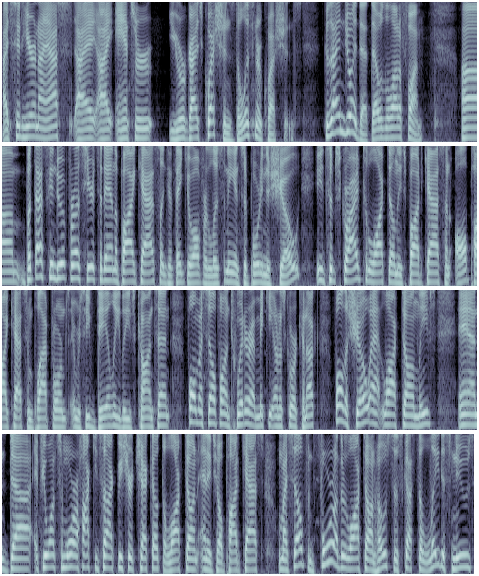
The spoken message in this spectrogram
I sit here and I ask, I, I answer your guys' questions, the listener questions, because I enjoyed that. That was a lot of fun. Um, but that's going to do it for us here today on the podcast. I'd like to thank you all for listening and supporting the show. You can subscribe to the Locked On Leafs podcast on all podcasts and platforms and receive daily Leafs content. Follow myself on Twitter at Mickey underscore Canuck. Follow the show at Locked On Leafs. And uh, if you want some more hockey talk, be sure to check out the Locked On NHL podcast where myself and four other Locked On hosts discuss the latest news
